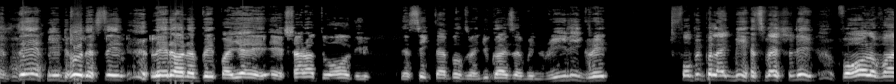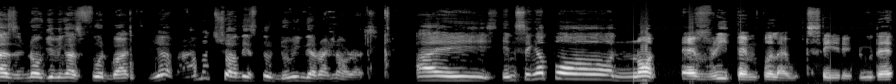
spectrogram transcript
and then you do the sin later on a bit. But yeah, hey, shout out to all the the Sikh temples, man. You guys have been really great for people like me, especially for all of us, you know, giving us food. But yeah, I'm not sure they're still doing that right now, Russ. I in Singapore, not every temple I would say they do that.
